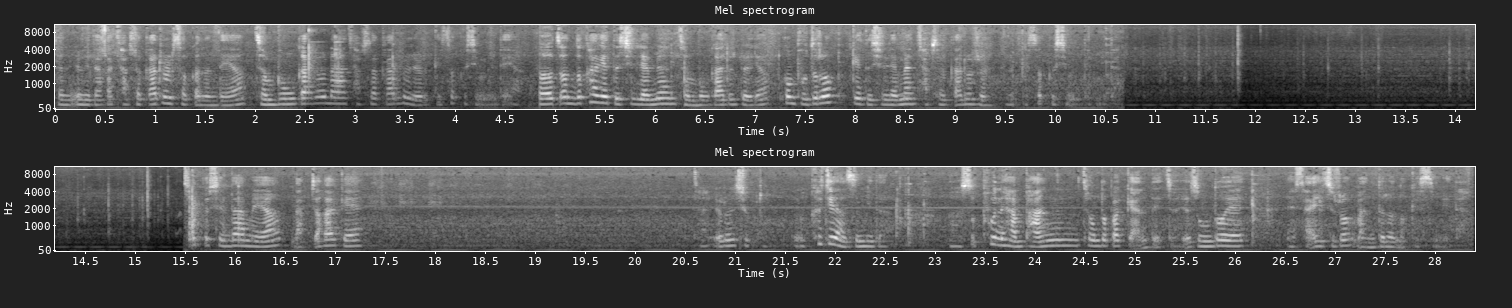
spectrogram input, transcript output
저는 여기다가 찹쌀가루를 섞었는데요. 전분가루나 찹쌀가루를 이렇게 섞으시면 돼요. 더 쫀득하게 드시려면 전분가루를요. 조금 부드럽게 드시려면 찹쌀가루를 이렇게 섞으시면 됩니다. 섞으신 다음에요. 납작하게 자 이런 식으로 크진 않습니다. 어, 스푼에 한 반 정도밖에 안 되죠. 이 정도의 사이즈로 만들어 놓겠습니다.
